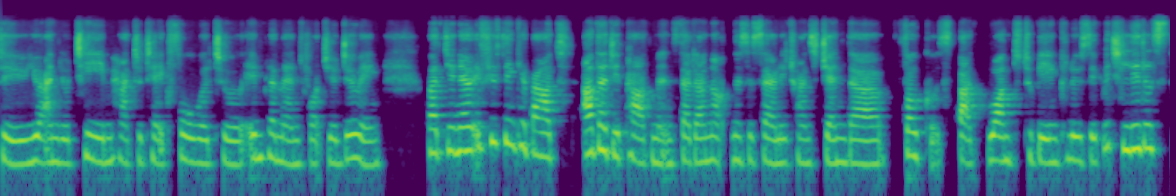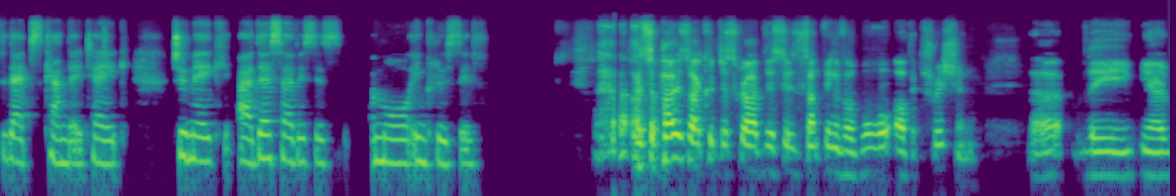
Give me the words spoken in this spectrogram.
to you and your team had to take forward to implement what you're doing. But you know, if you think about other departments that are not necessarily transgender focused but want to be inclusive, which little steps can they take to make uh, their services more inclusive? I suppose I could describe this as something of a war of attrition. Uh, the you know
